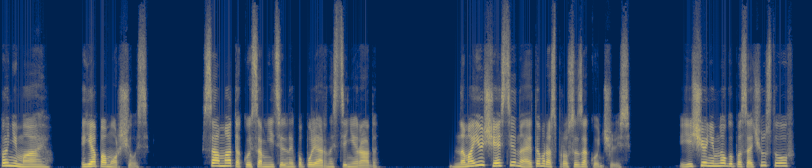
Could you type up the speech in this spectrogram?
«Понимаю». Я поморщилась. Сама такой сомнительной популярности не рада. На мое счастье, на этом расспросы закончились. Еще немного посочувствовав,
